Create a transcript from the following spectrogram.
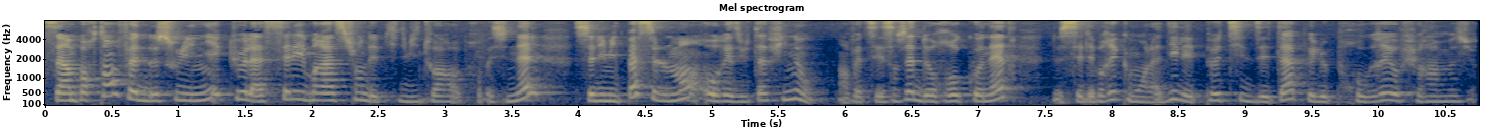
C'est important en fait de souligner que la célébration des petites victoires professionnelles se limite pas seulement aux résultats finaux. En fait, c'est essentiel de reconnaître de célébrer, comme on l'a dit, les petites étapes et le progrès au fur et à mesure.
